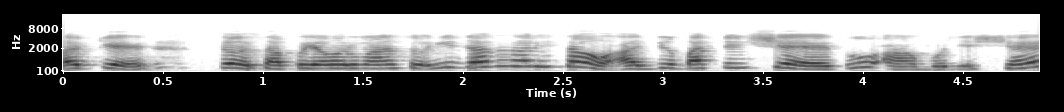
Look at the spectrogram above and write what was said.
okay. So, siapa yang baru masuk ni jangan risau. Ada button share tu, ah boleh share.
